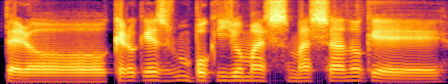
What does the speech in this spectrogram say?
pero creo que es un poquillo más, más sano que,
